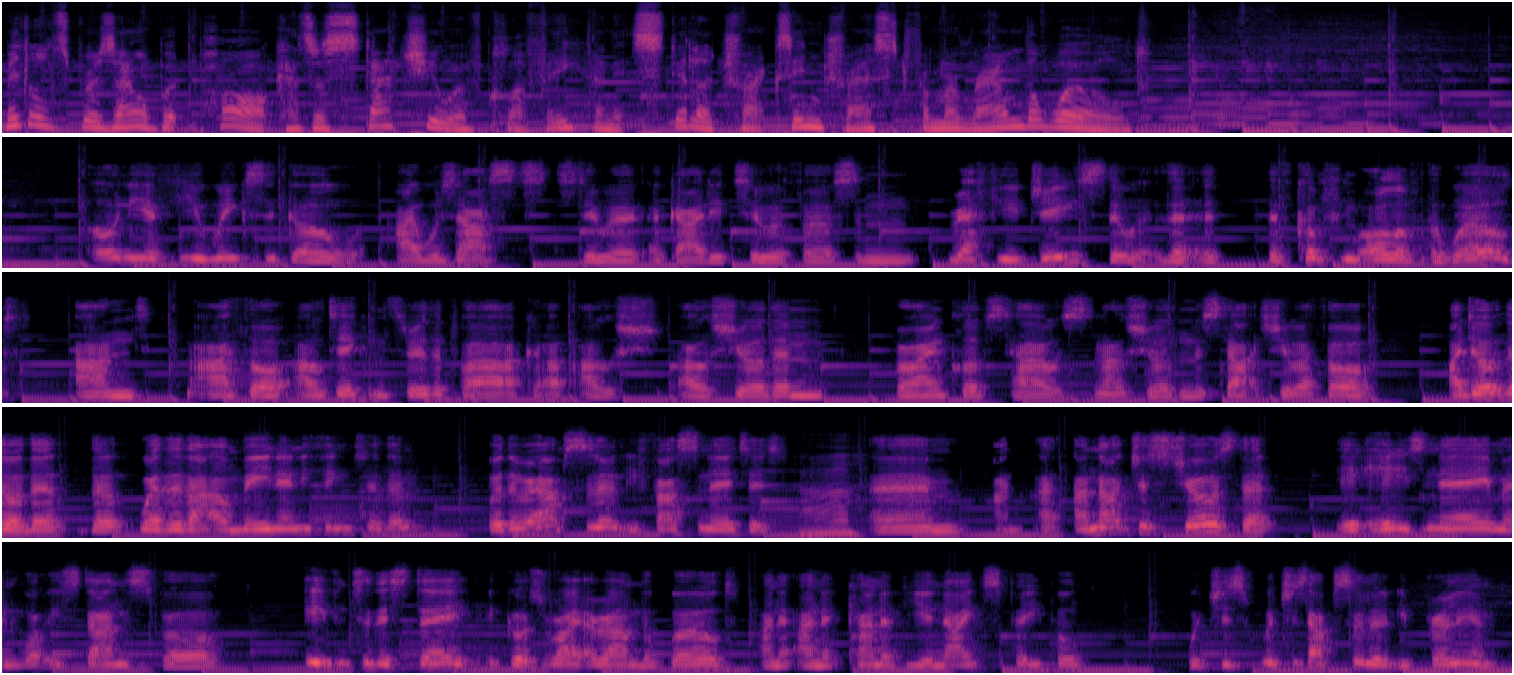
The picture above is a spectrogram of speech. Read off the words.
Middlesbrough's Albert Park has a statue of Cloughie and it still attracts interest from around the world. Only a few weeks ago, I was asked to do a, a guided tour for some refugees that, that, they've come from all over the world, and I thought I'll take them through the park. I'll I'll, I'll show them Brian Clough's house and I'll show them the statue. I thought I don't know that, that whether that'll mean anything to them, but they were absolutely fascinated, ah. um, and, and that just shows that his name and what he stands for, even to this day, it goes right around the world and it, and it kind of unites people, which is which is absolutely brilliant.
